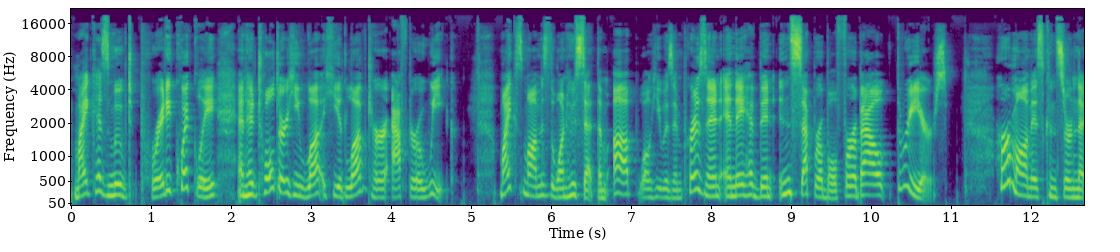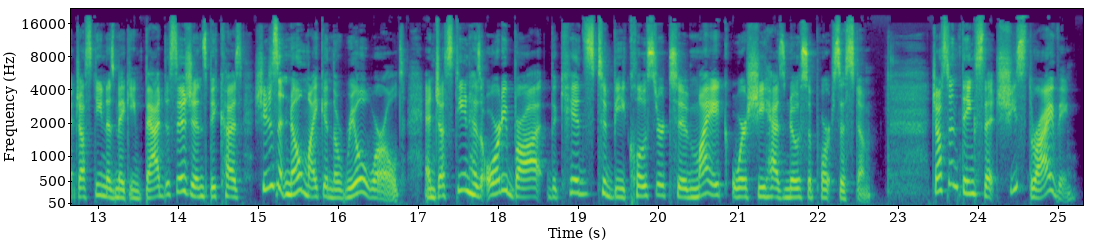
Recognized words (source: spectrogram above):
Mike has moved pretty quickly and had told her he, lo- he had loved her after a week. Mike's mom is the one who set them up while he was in prison, and they have been inseparable for about three years. Her mom is concerned that Justine is making bad decisions because she doesn't know Mike in the real world, and Justine has already brought the kids to be closer to Mike where she has no support system. Justin thinks that she's thriving.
